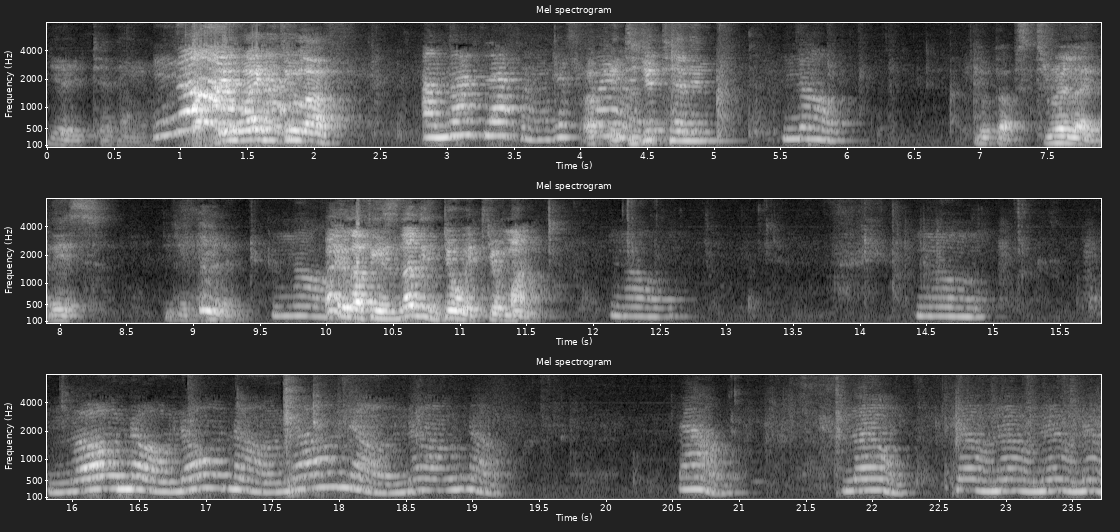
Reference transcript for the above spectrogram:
Yeah, you're telling him. No! Then why did you laugh? I'm not laughing. I'm just Okay, smiling. did you tell him? No. Look up straight like this. You him? No. Why are you laughing? It's nothing to do with you, man. No. No. No, no, no, no, no, no, no, no. No. No. No, no, no, no.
